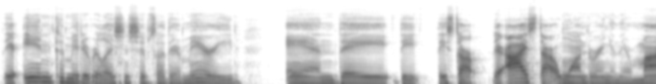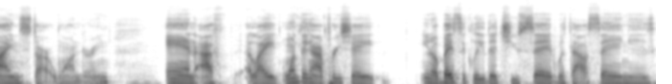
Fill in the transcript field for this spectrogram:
They're in committed relationships or they're married and they they they start their eyes start wandering and their minds start wandering. And i like one thing I appreciate, you know, basically that you said without saying is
